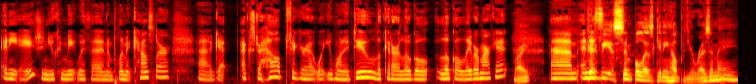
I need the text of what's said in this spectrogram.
any age, and you can meet with an employment counselor, uh, get extra help, figure out what you want to do, look at our local local labor market. Right. Um, and Could it be as simple as getting help with your resume?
